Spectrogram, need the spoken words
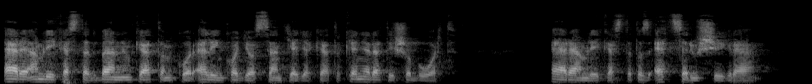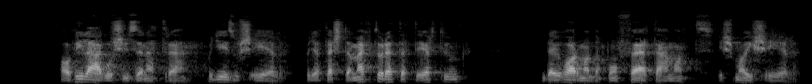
Erre emlékeztet bennünket, amikor elénk adja a szent jegyeket, a kenyeret és a bort. Erre emlékeztet az egyszerűségre, a világos üzenetre, hogy Jézus él, hogy a teste megtöretett értünk, de ő harmadnapon feltámadt, és ma is él.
